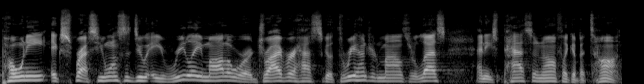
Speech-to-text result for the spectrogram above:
Pony Express. He wants to do a relay model where a driver has to go 300 miles or less, and he's passing it off like a baton.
